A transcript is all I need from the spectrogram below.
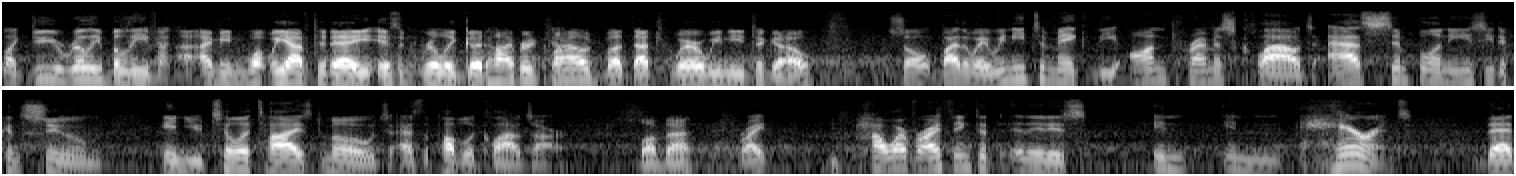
Like, do you really believe it? I mean, what we have today isn't really good hybrid cloud, but that's where we need to go. So, by the way, we need to make the on premise clouds as simple and easy to consume in utilitized modes as the public clouds are. Love that. Right? However, I think that it is in, inherent that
